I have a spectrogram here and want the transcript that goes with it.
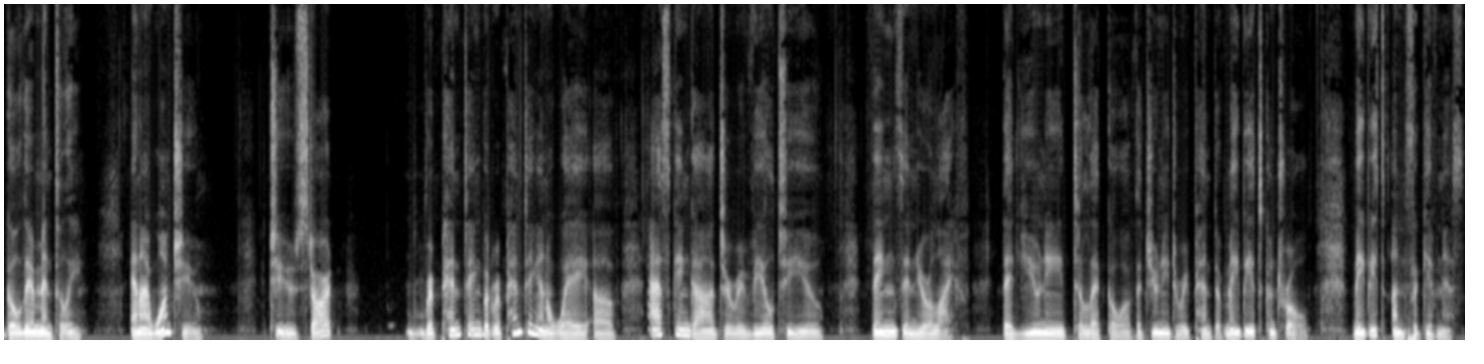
go there mentally. And I want you to start repenting, but repenting in a way of asking God to reveal to you things in your life that you need to let go of, that you need to repent of. Maybe it's control, maybe it's unforgiveness,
